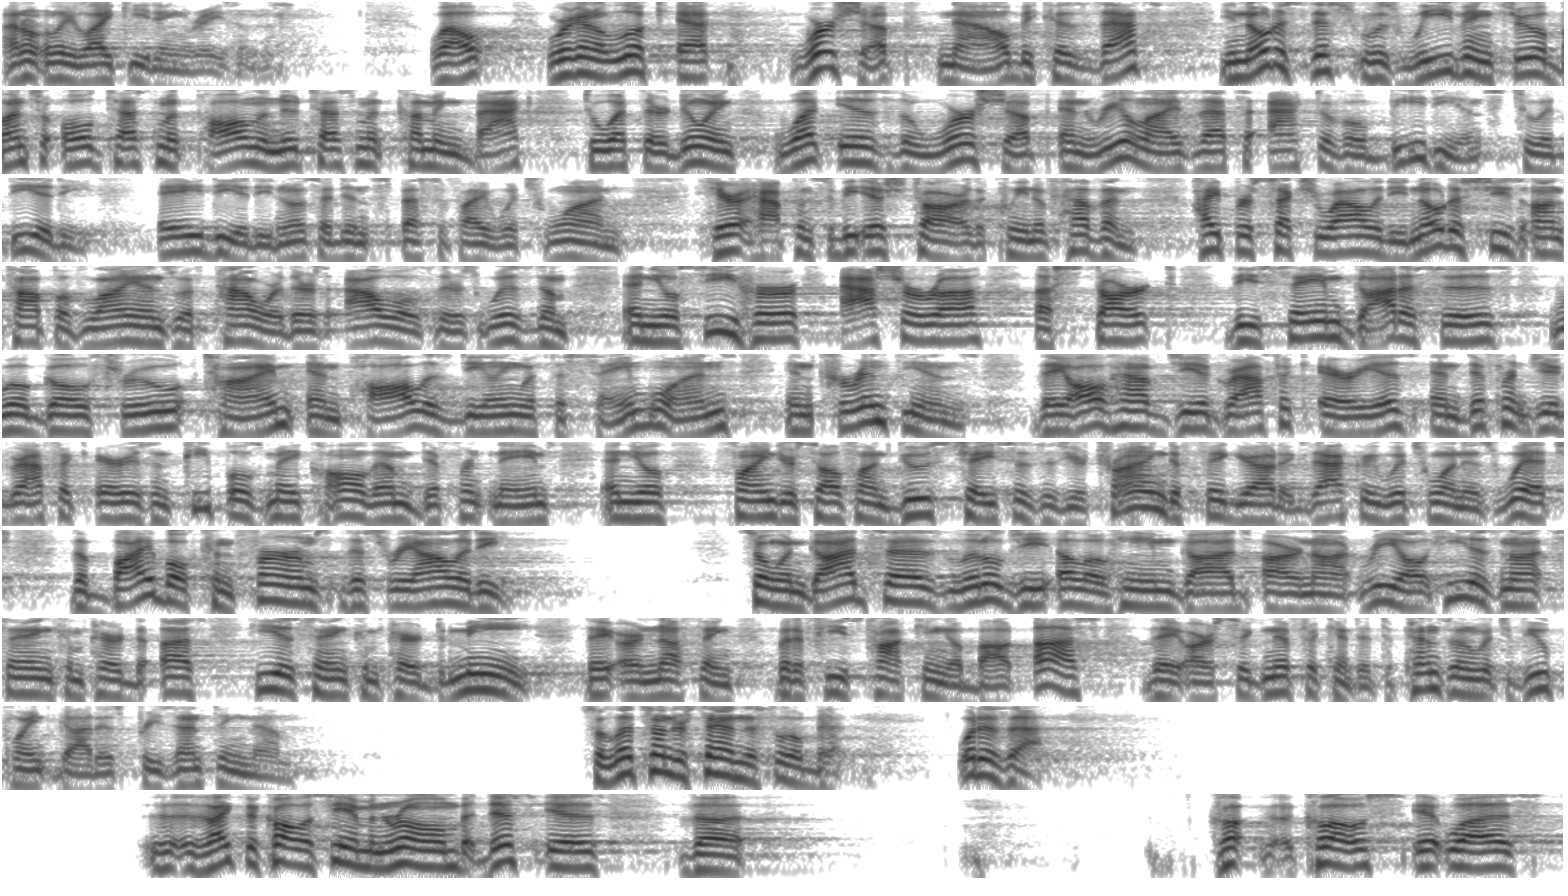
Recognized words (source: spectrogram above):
I don't really like eating raisins. Well, we're going to look at worship now because that's, you notice this was weaving through a bunch of Old Testament, Paul and the New Testament coming back to what they're doing. What is the worship? And realize that's an act of obedience to a deity a deity. Notice I didn't specify which one. Here it happens to be Ishtar, the queen of heaven. Hypersexuality. Notice she's on top of lions with power. There's owls, there's wisdom. And you'll see her, Asherah, Astarte. These same goddesses will go through time, and Paul is dealing with the same ones in Corinthians. They all have geographic areas, and different geographic areas and peoples may call them different names, and you'll find yourself on goose chases as you're trying to figure out exactly which one one is which, the Bible confirms this reality. So when God says little g Elohim gods are not real, he is not saying compared to us, he is saying compared to me, they are nothing. But if he's talking about us, they are significant. It depends on which viewpoint God is presenting them. So let's understand this a little bit. What is that? Like the Colosseum in Rome, but this is the close. It was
